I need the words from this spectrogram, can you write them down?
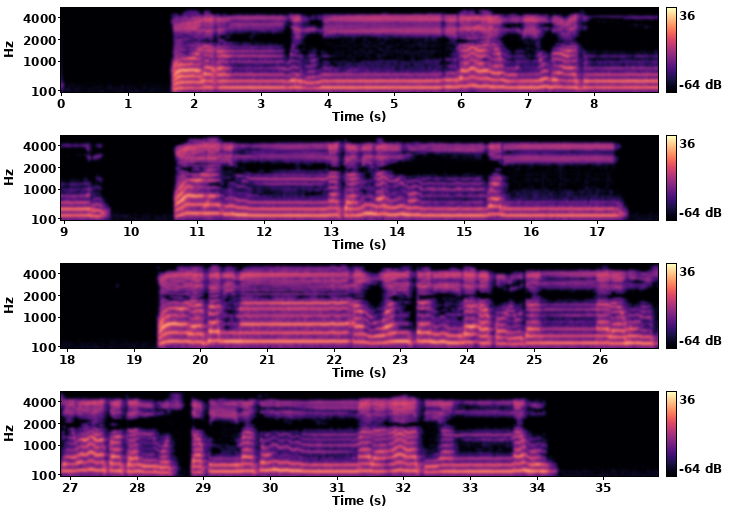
قال أنظرني إلى يوم يبعثون. قال إنك من المنظرين. قال فبما أغويتني لأقعدن لهم صراطك المستقيم ثم لآتينهم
